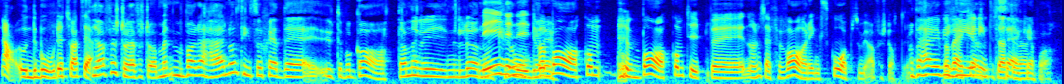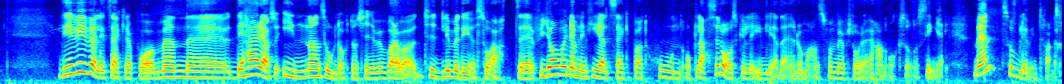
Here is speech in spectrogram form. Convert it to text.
Ja, under bordet så att säga. Jag förstår, jag förstår. Men var det här någonting som skedde ute på gatan eller i en lönnkrog? Nej, nej, nej. Det var bakom, bakom typ eh, några så förvaringsskåp som jag har förstått det. Och det här är vi helt det säkra var- på. Det är vi väldigt säkra på, men eh, det här är alltså innan Soldoktorns tid. Jag vill bara vara tydlig med det. Så att, eh, för jag var nämligen helt säker på att hon och Lasse då skulle inleda en romans. För om jag förstår det är han också singel. Men så blev inte fallet.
